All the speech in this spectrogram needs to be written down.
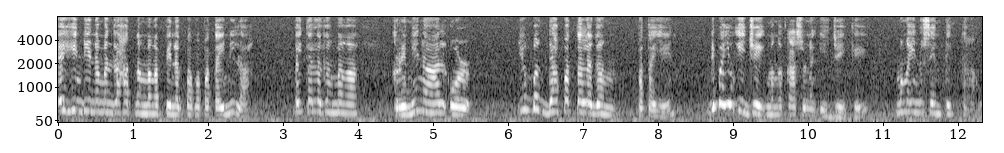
eh hindi naman lahat ng mga pinagpapapatay nila ay talagang mga kriminal or yung bang dapat talagang patayin? Di ba yung EJ, mga kaso ng EJK, mga inosenteng tao?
